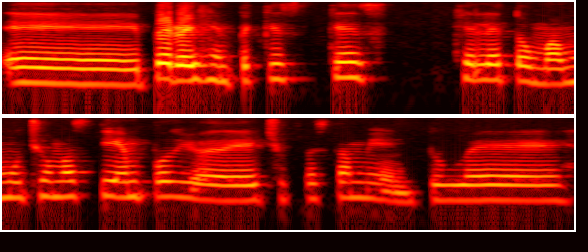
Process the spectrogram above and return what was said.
Eh, pero hay gente que, que, que le toma mucho más tiempo. Yo de hecho pues también tuve,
